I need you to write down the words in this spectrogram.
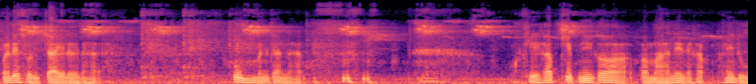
ไม่ได้สนใจเลยนะฮะกุ้มเหมือนกันนะครับ โอเคครับคลิปนี้ก็ประมาณนี้นะครับ ให้ดู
